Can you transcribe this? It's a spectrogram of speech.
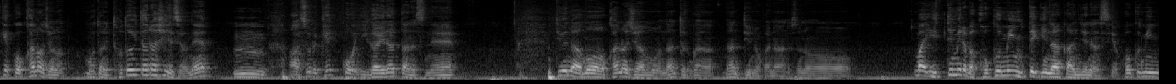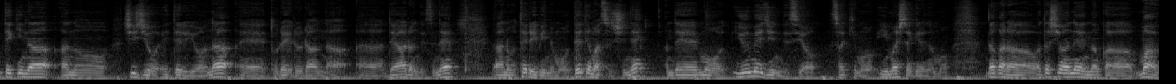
結構彼女のもとに届いたらしいですよね。うん。あそれ結構意外だったんですね。っていうのはもう彼女はもう何ていうのかな何ていうのかなそのまあ、言ってみれば国民的な感じなんですよ、国民的なあの支持を得ているような、えー、トレイルランナーであるんですね。あの、テレビにも出てますしね。で、もう有名人ですよ、さっきも言いましたけれども、だから私はね、なんか、まあ、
